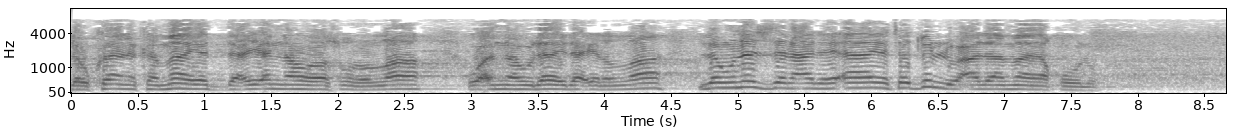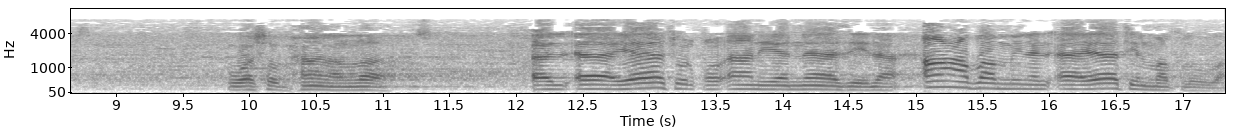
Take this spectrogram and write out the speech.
لو كان كما يدعي أنه رسول الله وأنه لا إله إلا الله لو نزل عليه آية تدل على ما يقول. وسبحان الله الآيات القرآنية النازلة أعظم من الآيات المطلوبة.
